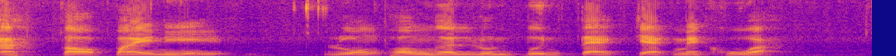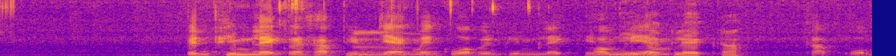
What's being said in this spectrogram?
อะต่อไปนี่ หลวงพ่อเงินรุ่นปืนแตกแจกแม่ครัว เป็นพิมพ์เล็กนะครับพิมพ์แจกแม่ครัวเป็นพิมพ์เล็กเหรีพร้อมยญเลี่ยมเล็กๆเนาะ ครับผม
